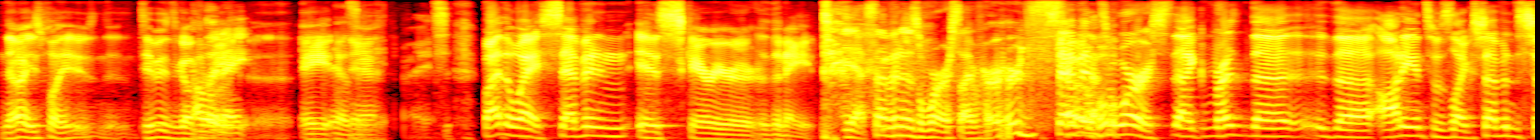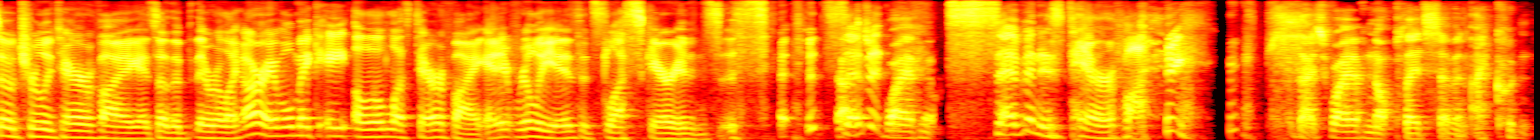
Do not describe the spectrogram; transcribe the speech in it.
No, he's playing. Timmy's going Oh, for an eight. Uh, eight. Yeah. eight, right? By the way, seven is scarier than eight. Yeah, seven is worse. I've heard. Seven's worse. Like re- the the audience was like seven's so truly terrifying, and so the, they were like, "All right, we'll make eight a little less terrifying," and it really is. It's less scary than seven. That's Seven, why I've not. seven is terrifying That's why I've not played seven. I couldn't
